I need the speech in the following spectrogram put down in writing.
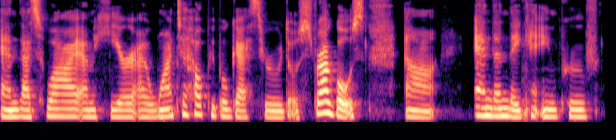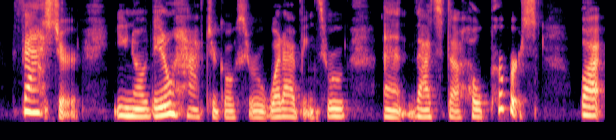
and that's why i'm here i want to help people get through those struggles uh, and then they can improve faster. You know, they don't have to go through what I've been through, and that's the whole purpose. But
